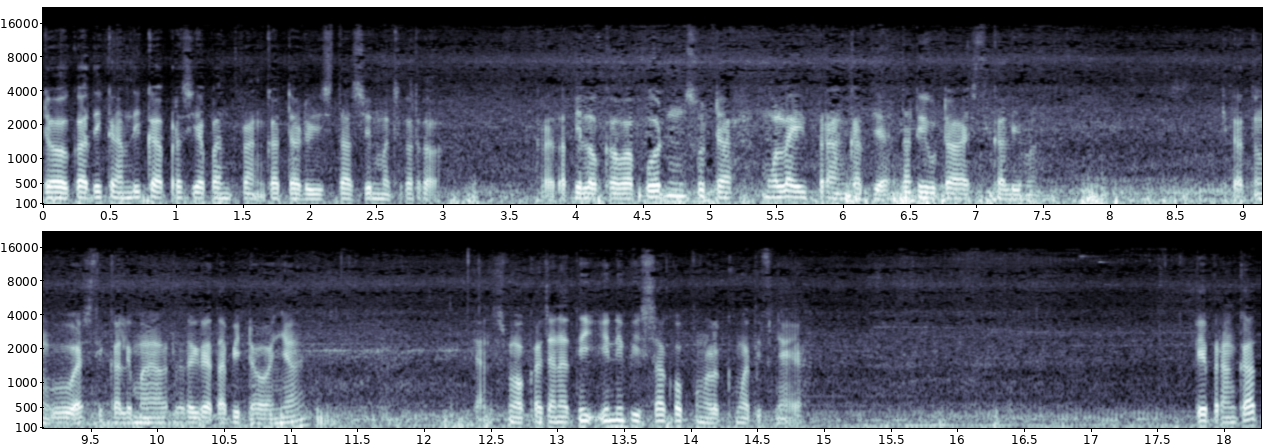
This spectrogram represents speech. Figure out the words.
Daho K363 persiapan berangkat dari stasiun Mojokerto. Kereta api Logawa pun sudah mulai berangkat ya. Tadi udah S35 kita tunggu S35 dari kereta api Daho nya dan semoga aja nanti ini bisa kopong lokomotifnya ya oke berangkat.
